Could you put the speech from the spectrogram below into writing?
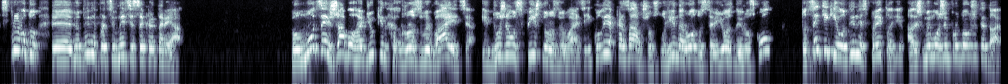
з приводу е, людини, працівниці секретаріату. Тому цей жабогадюкінг розвивається і дуже успішно розвивається. І коли я казав, що в слуги народу серйозний розкол, то це тільки один із прикладів, але ж ми можемо продовжити далі.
